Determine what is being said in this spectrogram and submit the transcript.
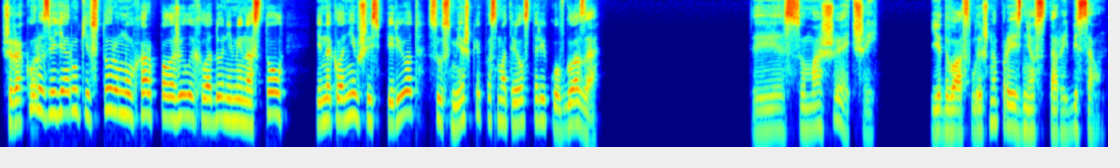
Широко разведя руки в сторону, Харп положил их ладонями на стол и, наклонившись вперед, с усмешкой посмотрел старику в глаза. «Ты сумасшедший!» – едва слышно произнес старый Бесаун.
